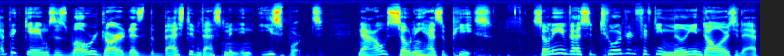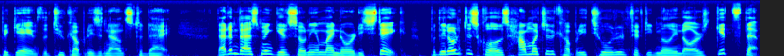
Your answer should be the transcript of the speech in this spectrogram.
Epic Games is well regarded as the best investment in esports. Now, Sony has a piece. Sony invested $250 million into Epic Games, the two companies announced today. That investment gives Sony a minority stake, but they don't disclose how much of the company $250 million gets them.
